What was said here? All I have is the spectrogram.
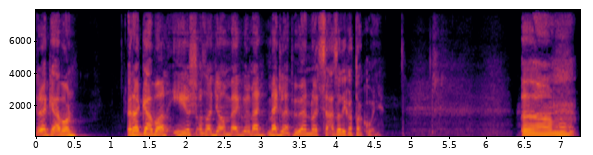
Reggel van. Reggel van, és az agyam meg, meg, meglepően nagy százalék a takony. Öm,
